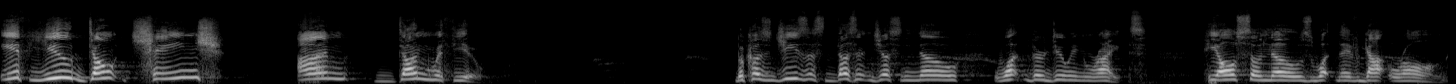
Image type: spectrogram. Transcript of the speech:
If you don't change, I'm done with you. Because Jesus doesn't just know what they're doing right. He also knows what they've got wrong.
